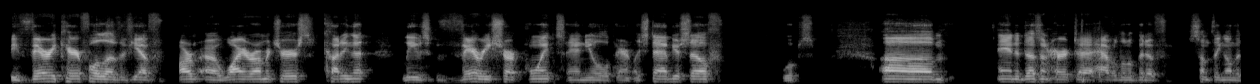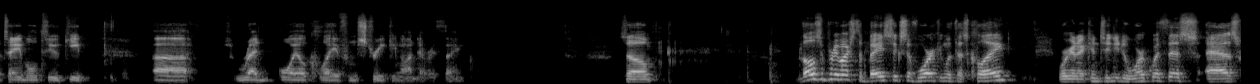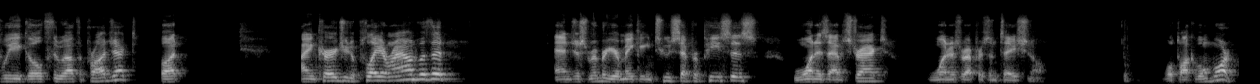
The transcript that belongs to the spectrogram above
Be very careful of if you have arm, uh, wire armatures, cutting it leaves very sharp points and you'll apparently stab yourself. Whoops. Um, and it doesn't hurt to have a little bit of something on the table to keep uh, red oil clay from streaking onto everything. So those are pretty much the basics of working with this clay. We're going to continue to work with this as we go throughout the project, but I encourage you to play around with it. And just remember, you're making two separate pieces. One is abstract, one is representational. We'll talk about more.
